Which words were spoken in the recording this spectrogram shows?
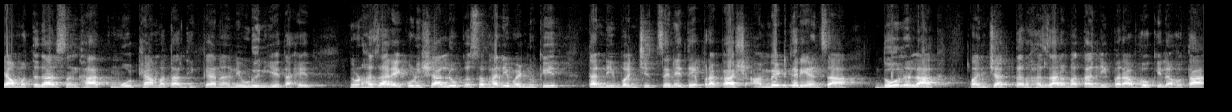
या मतदारसंघात मोठ्या मताधिक्यानं निवडून येत आहेत. दोन हजार एकोणीसच्या लोकसभा निवडणुकीत त्यांनी वंचितचे नेते प्रकाश आंबेडकर यांचा दोन लाख पंच्याहत्तर हजार मतांनी पराभव केला होता.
